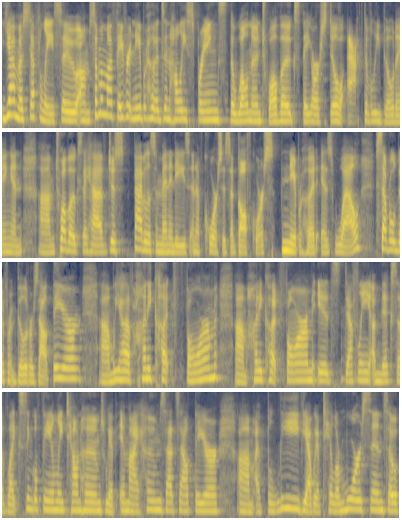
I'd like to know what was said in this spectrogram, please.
Yeah, most definitely. So, um, some of my favorite neighborhoods in Holly Springs, the well known 12 Oaks, they are still actively building. And um, 12 Oaks, they have just fabulous amenities. And of course, it's a golf course neighborhood as well. Several different builders out there. Um, we have Honeycut Farm. Um, Honeycut Farm, it's definitely a mix of like single family townhomes. We have MI Homes that's out there. Um, I believe, yeah, we have Taylor Morrison. So,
